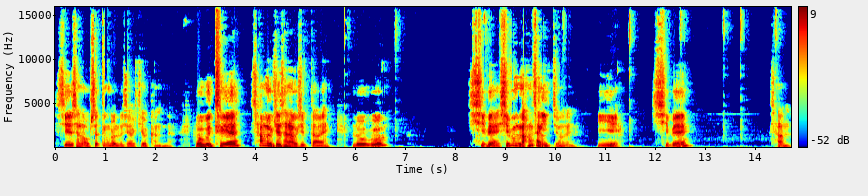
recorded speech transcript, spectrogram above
C에서는 없었던 걸로 제가 기억합니다. 로그 2에 3을 계산하고 싶다. 로그 10에 10은 항상 있죠. 2에 10의 3.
